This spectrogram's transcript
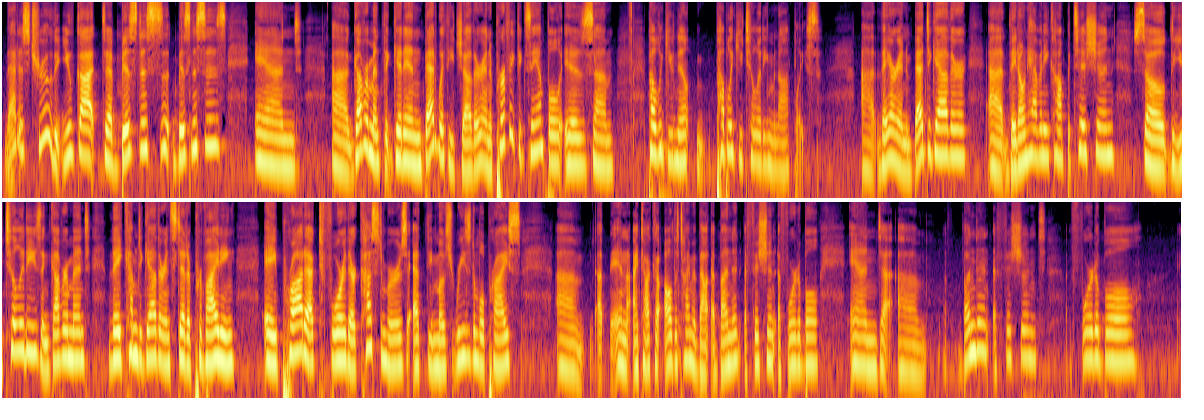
That is true. That you've got uh, business businesses and uh, government that get in bed with each other. And a perfect example is um, public uni- public utility monopolies. Uh, they are in bed together. Uh, they don't have any competition. So the utilities and government they come together instead of providing a product for their customers at the most reasonable price. Um, and I talk all the time about abundant, efficient, affordable, and uh, um, abundant, efficient, affordable,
